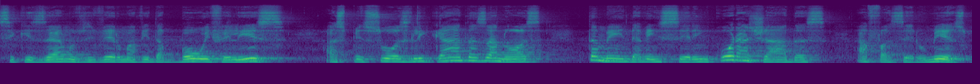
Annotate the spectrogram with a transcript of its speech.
Se quisermos viver uma vida boa e feliz, as pessoas ligadas a nós também devem ser encorajadas a fazer o mesmo.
